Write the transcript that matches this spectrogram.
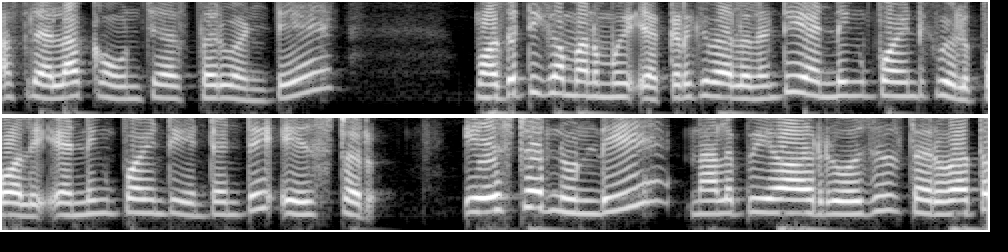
అసలు ఎలా కౌంట్ చేస్తారు అంటే మొదటిగా మనము ఎక్కడికి వెళ్ళాలంటే ఎండింగ్ పాయింట్కి వెళ్ళిపోవాలి. ఎండింగ్ పాయింట్ ఏంటంటే ఏస్టర్ ఏస్టర్ నుండి నలభై ఆరు రోజుల తర్వాత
